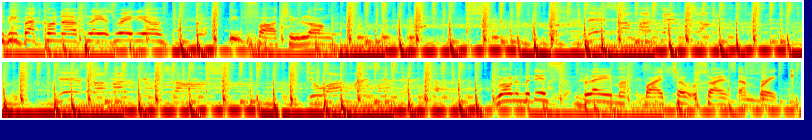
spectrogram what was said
Be back on uh, Playaz Radio. Been far too long. Rolling with this, Blame by Total Science and Break.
